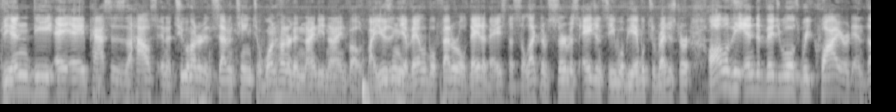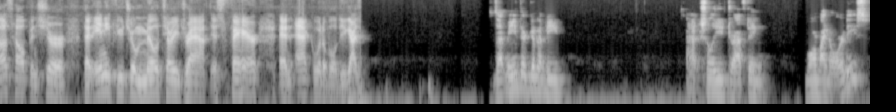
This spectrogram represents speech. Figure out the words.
The NDAA passes the House in a 217 to 199 vote. By using the available federal database, the Selective Service Agency will be able to register all of the individuals required and thus help ensure that any future military draft is fair and equitable. Do you guys? Does that mean they're going to be actually drafting more minorities?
